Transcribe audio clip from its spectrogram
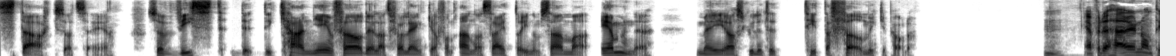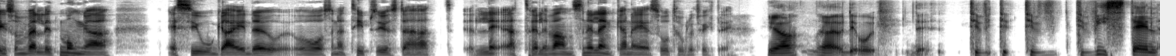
stark så att säga. Så visst, det, det, kan ge en fördel att få länkar från andra sajter inom samma ämne. Men jag skulle inte titta för mycket på det. Mm. Ja, för det här är någonting som väldigt många SEO-guider och sådana tips, just det här att, att relevansen i länkarna är så otroligt viktig. Ja, det, det, till, till, till, till viss del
